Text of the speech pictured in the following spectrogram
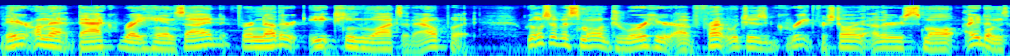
there on that back right hand side for another 18 watts of output. We also have a small drawer here up front, which is great for storing other small items,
